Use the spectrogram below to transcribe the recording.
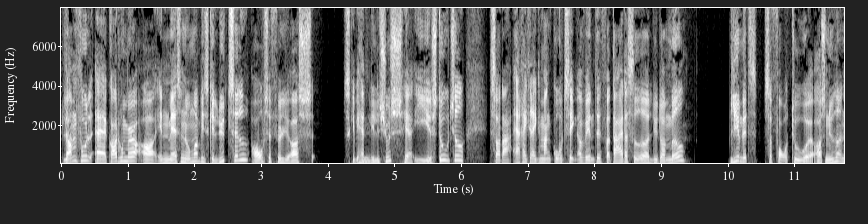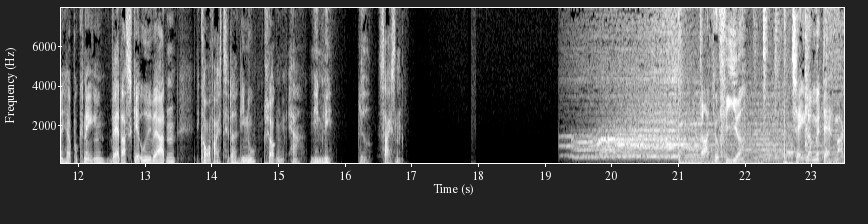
lommen fuld af godt humør og en masse numre, vi skal lytte til, og selvfølgelig også skal vi have en lille tjus her i øh, studiet. Så der er rigtig, rigtig mange gode ting at vente for dig, der sidder og lytter med. Lige om lidt, så får du øh, også nyhederne her på kanalen, hvad der sker ude i verden. De kommer faktisk til dig lige nu. Klokken er nemlig blevet 16. Radio 4 taler med Danmark.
